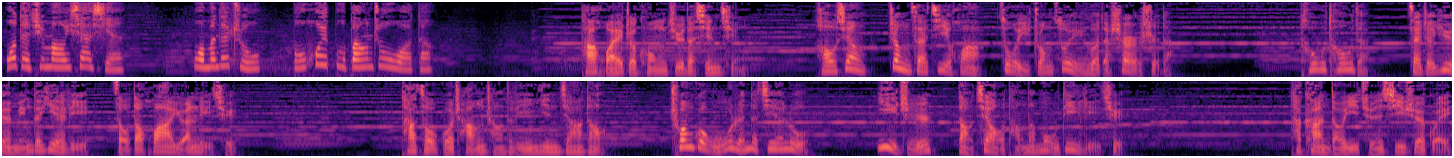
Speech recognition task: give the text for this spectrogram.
我得去冒一下险，我们的主不会不帮助我的。他怀着恐惧的心情，好像正在计划做一桩罪恶的事儿似的。偷偷的，在这月明的夜里走到花园里去。他走过长长的林荫夹道，穿过无人的街路，一直到教堂的墓地里去。他看到一群吸血鬼，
